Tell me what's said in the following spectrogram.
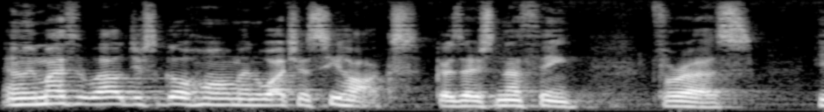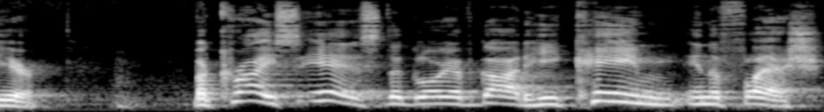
And we might as well just go home and watch the Seahawks because there's nothing for us here. But Christ is the glory of God. He came in the flesh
